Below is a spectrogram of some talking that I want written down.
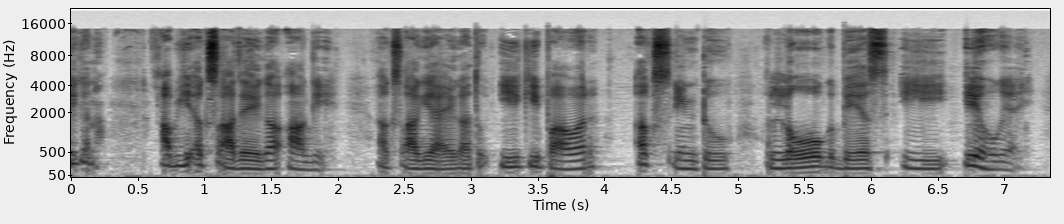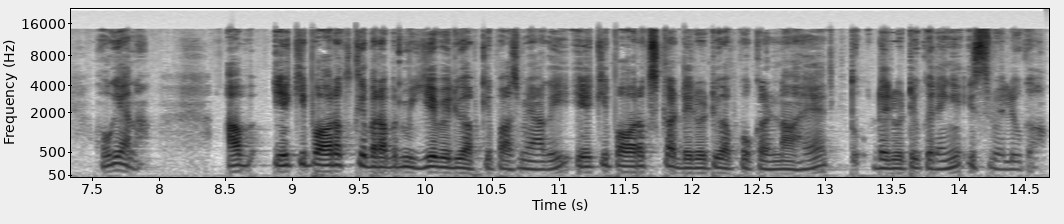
ठीक है ना? अब ये अक्स आ जाएगा आगे। अक्स आगे आएगा तो ई की power x into log base e a हो गया हो गया ना? अब ए की पावर एक्स के बराबर में ये वैल्यू आपके पास में आ गई। ए की पावर एक्स का डेरिवेटिव आपको करना है तो डेरिवेटिव करेंगे इस वैल्यू का।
